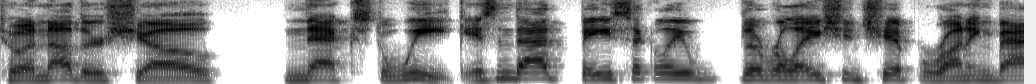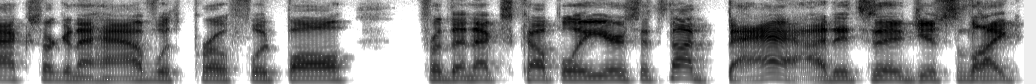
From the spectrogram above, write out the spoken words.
to another show next week. Isn't that basically the relationship running backs are going to have with pro football for the next couple of years? It's not bad. It's uh, just like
